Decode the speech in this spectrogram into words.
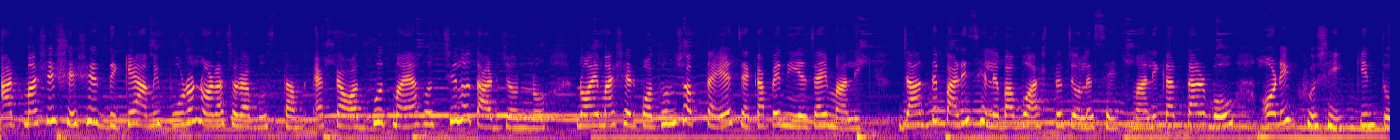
আট মাসের শেষের দিকে আমি পুরো নড়াচড়া বুঝতাম, একটা অদ্ভুত মায়া হচ্ছিল তার জন্য। নয় মাসের প্রথম সপ্তাহে চেক নিয়ে যায় মালিক। জানতে পারি ছেলেবাবু আসতে চলেছে। মালিক আর তার বউ অনেক খুশি, কিন্তু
